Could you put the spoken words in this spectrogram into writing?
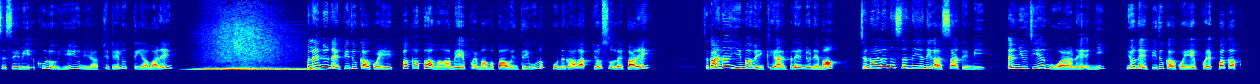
စစ်ဆေးပြီးအခုလိုရေးယူနေတာဖြစ်တယ်လို့သိရပါတယ်။ ပလဲမြို့နယ်ပြည်သူ့ကာကွယ်ရေးပကဖမဟာမိတ်အဖွဲ့မှမပါဝင်သေးဘူးလို့ဗိုလ်နဂါကပြောဆိုလိုက်ပါတယ်။စကိုင်းတိုင်းရင်းမပင် KI ပလဲမြို့နယ်မှာဇန်နဝါရီလ22ရက်နေ့ကစတင်ပြီး NUG ရဲ့မူဝါဒနဲ့အညီမြို့နယ်ပြည်သူ့ကာကွယ်ရေးအဖွဲ့ပကဖ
